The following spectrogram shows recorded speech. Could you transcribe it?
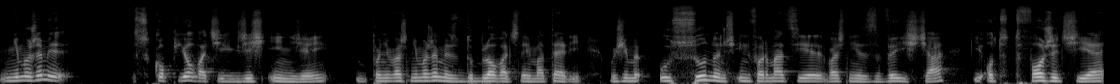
nie możemy skopiować ich gdzieś indziej, ponieważ nie możemy zdublować tej materii. Musimy usunąć informacje właśnie z wyjścia i odtworzyć je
